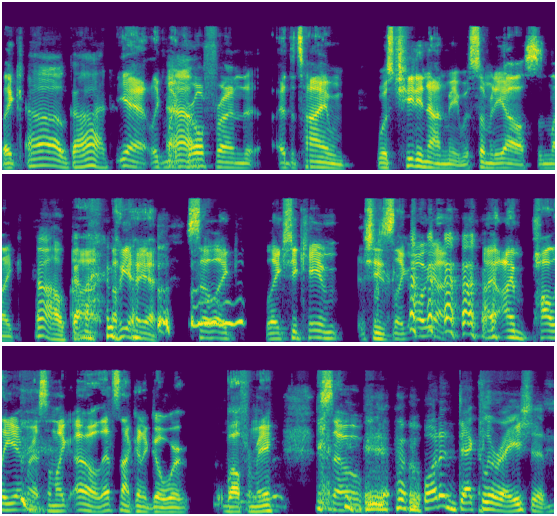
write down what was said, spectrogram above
Like, Oh God. yeah, like my Oh. girlfriend at the time was cheating on me with somebody else, and like, Oh uh, God. oh yeah, yeah. So like, like she came, she's like, oh yeah, I, I'm polyamorous. I'm like, oh, that's not going to go work well for me. So, what a declaration.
